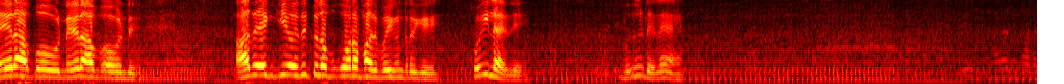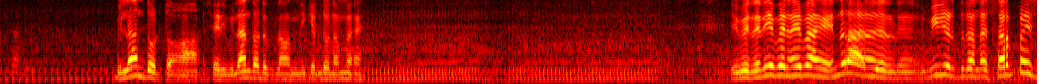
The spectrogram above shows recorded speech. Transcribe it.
நேராக போகும் நேராக போகுண்டு அது எங்கேயோ இதுக்குள்ளே போகிற மாதிரி போய்கிட்டு இருக்கு கோயிலா இது? வீடுண்ணே விளாந்தோட்டம் சரி விளாந்தோட்டத்தில் வந்து நிற்கின்றோம் நம்ம. இப்போ நிறைய பேர் நினைப்பாங்க என்னடா வீடியோ எடுத்துட்டாங்க. சர்ப்ரைஸ்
